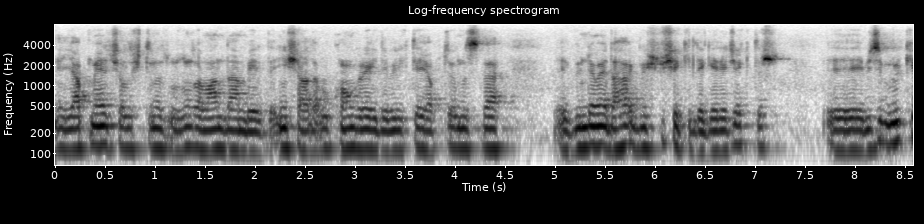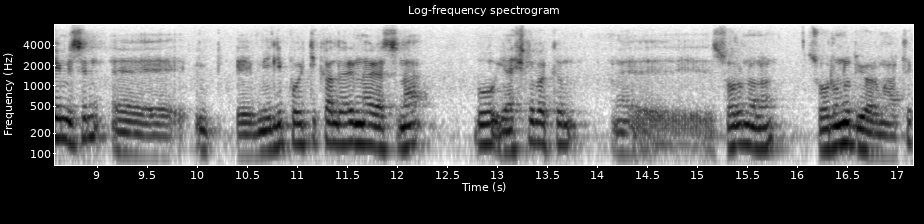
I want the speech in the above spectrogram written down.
e, yapmaya çalıştığınız uzun zamandan beri de inşallah bu kongreyi de birlikte yaptığımızda e, gündeme daha güçlü şekilde gelecektir. E, bizim ülkemizin e, milli politikaların arasına bu yaşlı bakım sorununun, sorunu diyorum artık,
